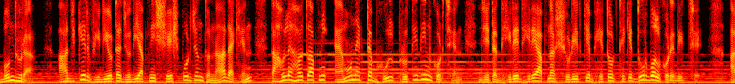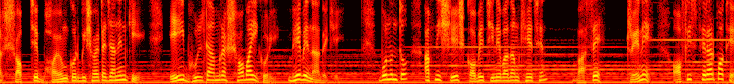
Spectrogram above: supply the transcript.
বন্ধুরা, আজকের ভিডিওটা যদি আপনি শেষ পর্যন্ত না দেখেন, তাহলে হয়তো আপনি এমন একটা ভুল প্রতিদিন করছেন, যেটা ধীরে ধীরে আপনার শরীরকে ভেতর থেকে দুর্বল করে দিচ্ছে। আর সবচেয়ে ভয়ঙ্কর বিষয়টা জানেন কি? এই ভুলটা আমরা সবাই করি, ভেবে না দেখেই। বলুন তো, আপনি শেষ কবে চিনেবাদাম খেয়েছেন? বাসে? ট্রেনে? অফিস ফেরার পথে?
